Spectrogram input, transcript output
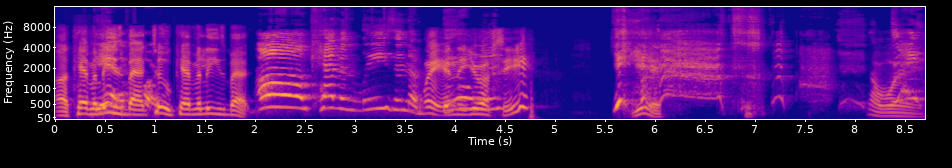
Uh, Kevin Yeah, Lee's back course. too. Kevin Lee's back. Oh, Kevin Lee's in the Wait, in the building. UFC? Yeah. No way. Damien,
